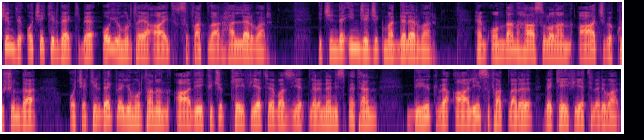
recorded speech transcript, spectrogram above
Şimdi o çekirdek ve o yumurtaya ait sıfatlar, haller var. İçinde incecik maddeler var. Hem ondan hasıl olan ağaç ve kuşun da o çekirdek ve yumurtanın adi küçük keyfiyet ve vaziyetlerine nispeten büyük ve âli sıfatları ve keyfiyetleri var.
